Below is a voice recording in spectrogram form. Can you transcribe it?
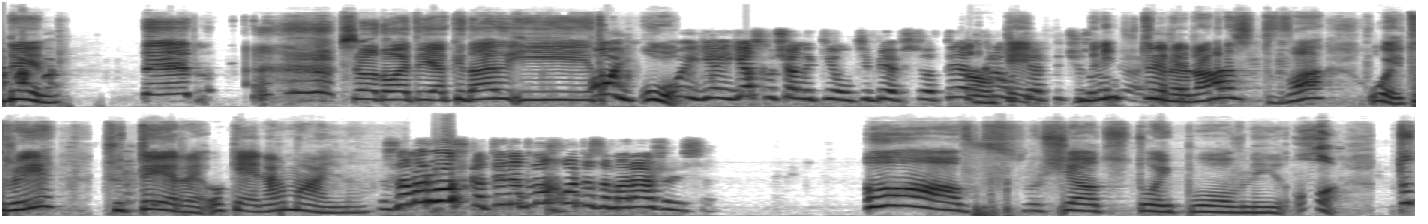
Один. Все, давайте я кидаю і. Ой, О, ой, я, я случайно кинул тебе, все, ты а, открыл, у окей. тебя пять число Мені пять. 4. Раз, два. Ой, три, чотири. Окей, нормально. Заморозка, ты на два хода замораживаешься. А, ф- вообще отстой повний. О, тут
